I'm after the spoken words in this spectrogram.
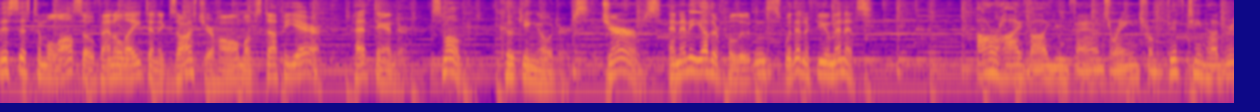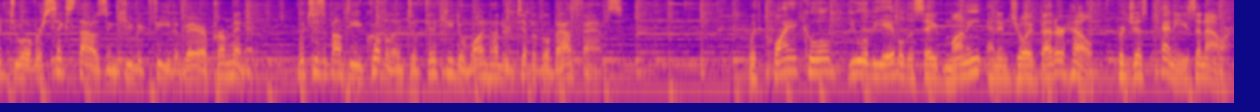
this system will also ventilate and exhaust your home of stuffy air, pet dander, smoke, cooking odors, germs, and any other pollutants within a few minutes. Our high volume fans range from 1500 to over 6000 cubic feet of air per minute, which is about the equivalent of 50 to 100 typical bath fans. With QuietCool, you will be able to save money and enjoy better health for just pennies an hour.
